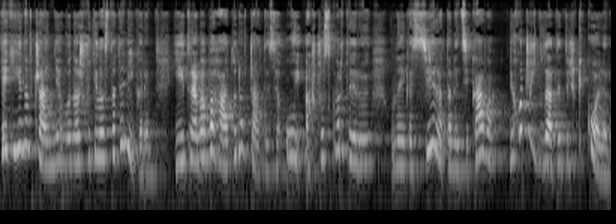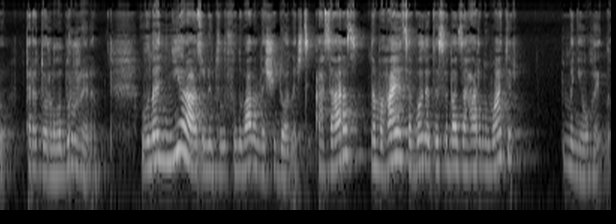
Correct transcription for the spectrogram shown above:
Як її навчання? Вона ж хотіла стати лікарем. Їй треба багато навчатися. Ой, а що з квартирою? Вона якась сіра та нецікава. Не хочеш додати трішки кольору? Тараторила дружина. Вона ні разу не телефонувала нашій донечці, а зараз намагається видати себе за гарну матір. Мені огидно.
